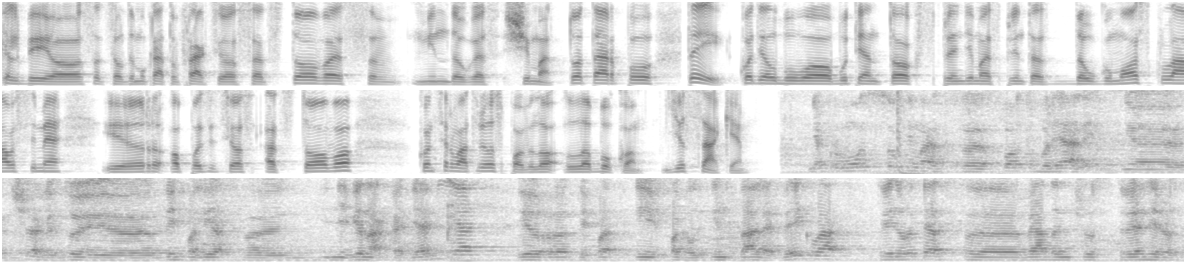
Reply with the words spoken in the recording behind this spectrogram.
Kalbėjo socialdemokratų frakcijos atstovas Mindaugas Šima. Tuo tarpu tai, kodėl buvo būtent toks sprendimas printas daugumos klausime ir opozicijos atstovo konservatoriaus Povilo Labuko. Jis sakė, Neformalusis ūkdymas e, sporto bureliai. E, čia Lietuvai e, tai palies ne vieną akademiją ir taip pat pagal individualią veiklą treniruotės vedančius trenerius.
